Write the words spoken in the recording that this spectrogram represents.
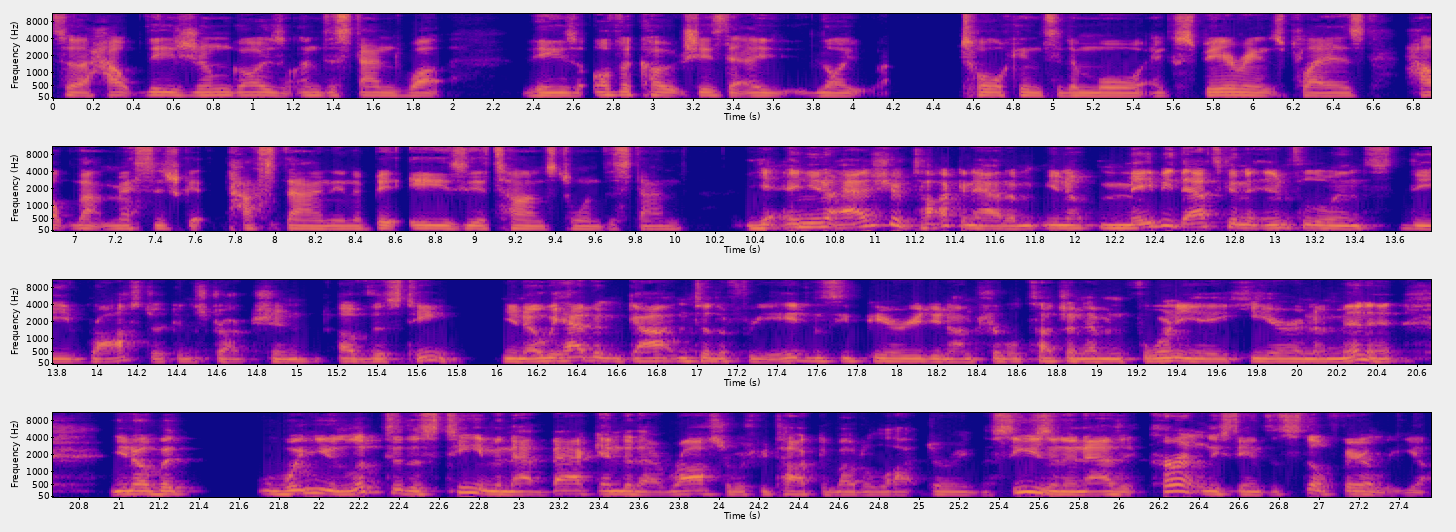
to help these young guys understand what these other coaches that are like talking to the more experienced players help that message get passed down in a bit easier terms to understand. Yeah, and you know, as you're talking, Adam, you know, maybe that's going to influence the roster construction of this team. You know, we haven't gotten to the free agency period. You know, I'm sure we'll touch on Evan Fournier here in a minute. You know, but when you look to this team and that back end of that roster, which we talked about a lot during the season, and as it currently stands, it's still fairly young,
